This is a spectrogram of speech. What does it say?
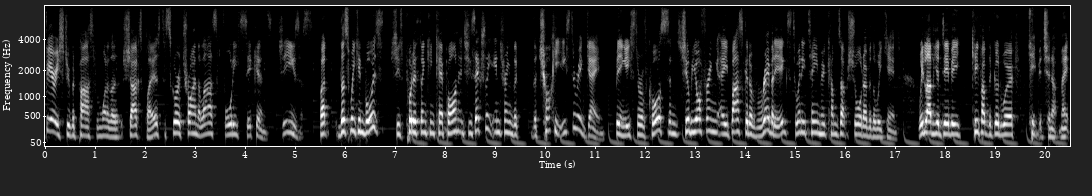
very stupid pass from one of the Sharks players to score a try in the last 40 seconds. Jesus. But this weekend, boys, she's put her thinking cap on and she's actually entering the, the Chalky Easter egg game, being Easter, of course, and she'll be offering a basket of rabbit eggs to any team who comes up short over the weekend. We love you, Debbie. Keep up the good work. Keep your chin up, mate.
